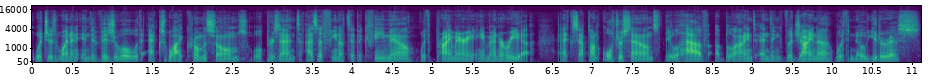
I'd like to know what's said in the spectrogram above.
which is when an individual with XY chromosomes will present as a phenotypic female with primary amenorrhea, except on ultrasounds, they will have a blind ending vagina with no uterus,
